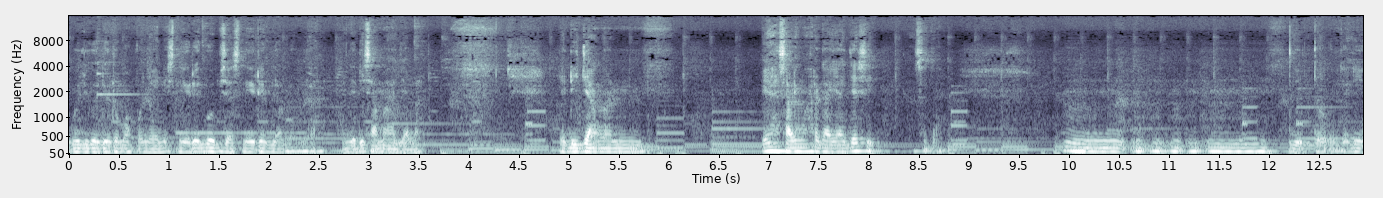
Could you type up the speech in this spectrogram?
Gue juga di rumah punya ini sendiri gue bisa sendiri bla bla bla. Jadi sama aja lah. Jadi jangan ya saling menghargai aja sih maksudnya. Hmm, hmm, hmm, hmm, hmm, hmm, gitu. Jadi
